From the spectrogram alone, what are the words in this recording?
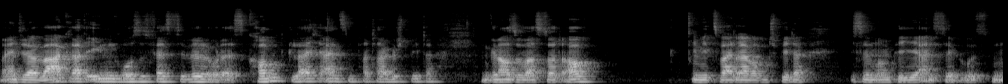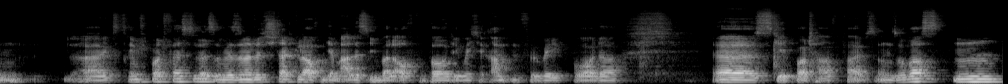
und entweder war gerade irgendein großes Festival oder es kommt gleich eins ein paar Tage später. Und genauso war es dort auch. Irgendwie zwei, drei Wochen später ist in Montpellier eines der größten äh, Extremsportfestivals und wir sind dann durch die Stadt gelaufen, die haben alles überall aufgebaut, irgendwelche Rampen für Wakeboarder, äh, Skateboard Halfpipes und sowas. Mm.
